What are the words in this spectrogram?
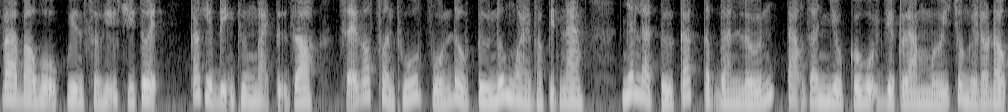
và bảo hộ quyền sở hữu trí tuệ, các hiệp định thương mại tự do sẽ góp phần thu hút vốn đầu tư nước ngoài vào Việt Nam, nhất là từ các tập đoàn lớn tạo ra nhiều cơ hội việc làm mới cho người lao động.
